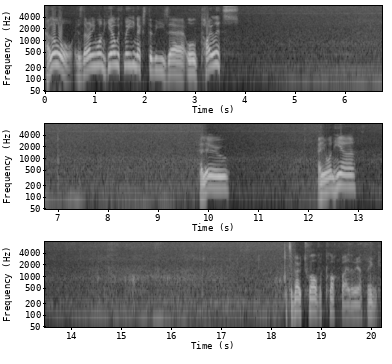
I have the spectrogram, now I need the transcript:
Hello, is there anyone here with me next to these uh, old toilets? Hello? Anyone here? It's about 12 o'clock by the way I think.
